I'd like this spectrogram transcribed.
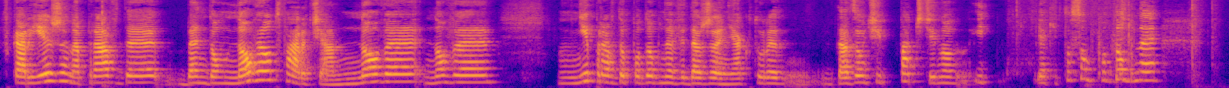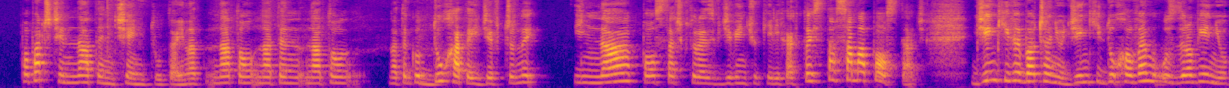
W karierze naprawdę będą nowe otwarcia, nowe, nowe nieprawdopodobne wydarzenia, które dadzą ci, patrzcie, no i jakie to są podobne. Popatrzcie na ten cień tutaj, na, na, tą, na, ten, na, to, na tego ducha tej dziewczyny i na postać, która jest w dziewięciu kielichach. To jest ta sama postać. Dzięki wybaczeniu, dzięki duchowemu uzdrowieniu,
